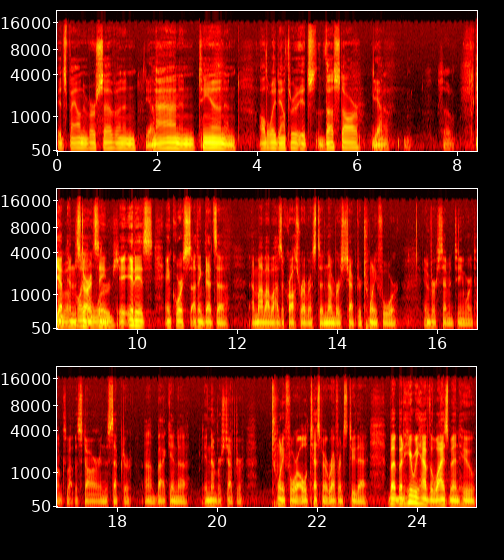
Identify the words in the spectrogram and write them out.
it's found in verse seven and Yeah. nine and ten and all the way down through. It's the star. you Yeah. know. So. Yep, and the star on had seen. words. It, it is, and of course, I think that's a, uh my Bible has a cross reference to Numbers chapter twenty four, in verse 17 where it talks about the star and the scepter uh, back in uh, in Numbers chapter 24, Old Testament reference to that. But but here we have the wise men who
